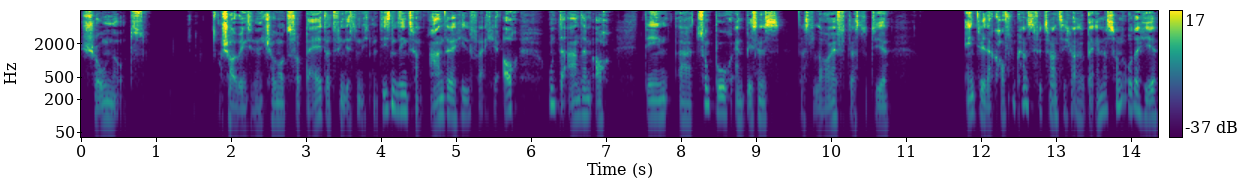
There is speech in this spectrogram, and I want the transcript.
Show Notes. Schau übrigens in den Show Notes vorbei, dort findest du nicht nur diesen Link, sondern andere hilfreiche auch, unter anderem auch den äh, zum Buch Ein Business, das läuft, dass du dir entweder kaufen kannst für 20 Euro bei Amazon oder hier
